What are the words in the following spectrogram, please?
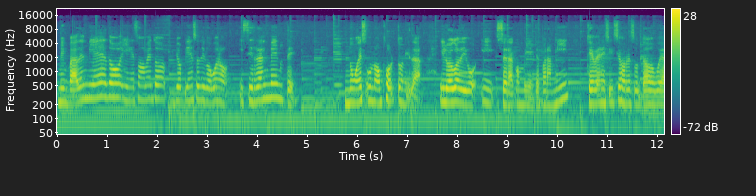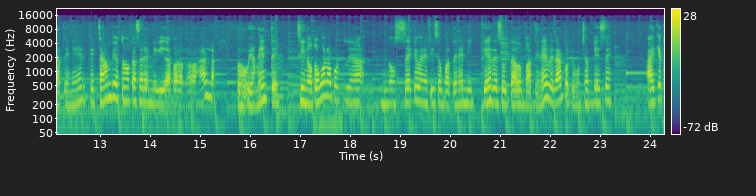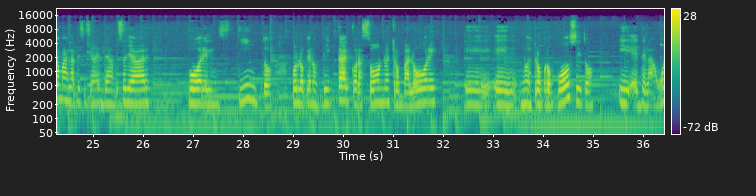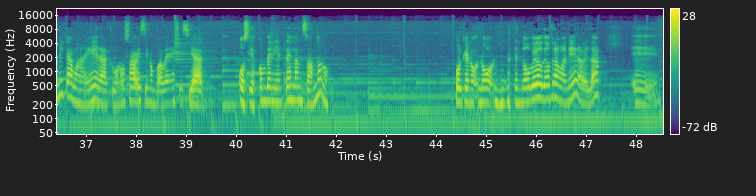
Me invade el miedo y en ese momento yo pienso, digo, bueno, ¿y si realmente no es una oportunidad? Y luego digo, ¿y será conveniente para mí? ¿Qué beneficios o resultados voy a tener? ¿Qué cambios tengo que hacer en mi vida para trabajarla? Pues obviamente, si no tomo la oportunidad no sé qué beneficios va a tener ni qué resultados va a tener, ¿verdad? Porque muchas veces hay que tomar las decisiones dejándose llevar por el instinto, por lo que nos dicta el corazón, nuestros valores, eh, eh, nuestro propósito. Y de la única manera que uno sabe si nos va a beneficiar o si es conveniente es lanzándonos. Porque no, no, no veo de otra manera, ¿verdad? Eh,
